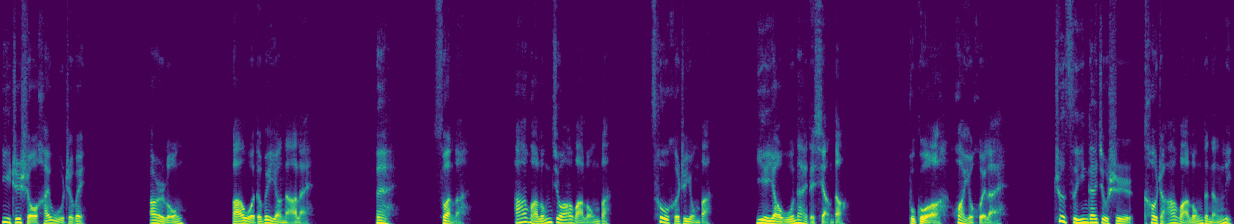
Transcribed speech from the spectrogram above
一只手还捂着胃。二龙，把我的胃药拿来。哎，算了，阿瓦隆就阿瓦隆吧，凑合着用吧。叶耀无奈的想到。不过话又回来。这次应该就是靠着阿瓦隆的能力，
